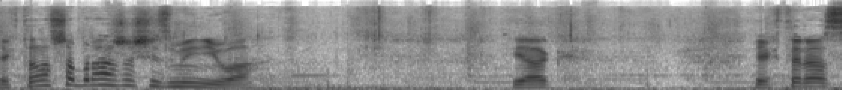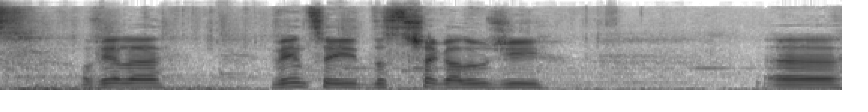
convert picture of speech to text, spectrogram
jak ta nasza branża się zmieniła. Jak, jak teraz o wiele więcej dostrzega ludzi, e,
